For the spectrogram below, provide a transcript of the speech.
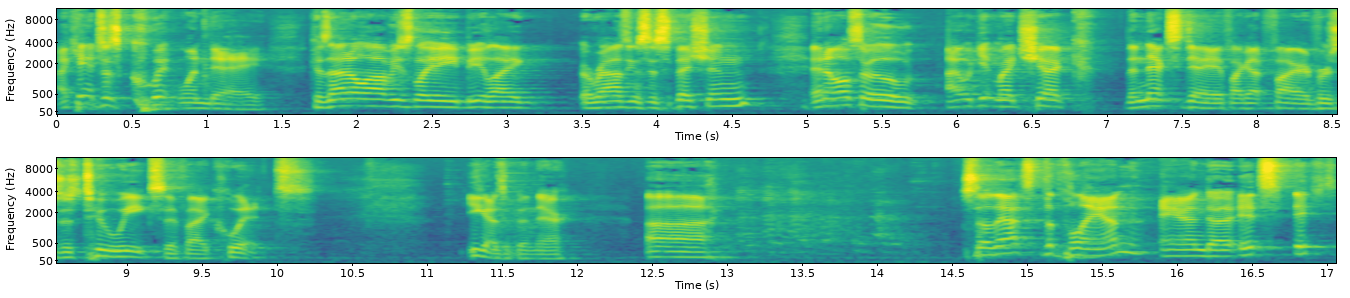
I can't just quit one day because that'll obviously be like arousing suspicion. And also I would get my check the next day if I got fired versus 2 weeks if I quit. You guys have been there. Uh, so that's the plan, and uh, it's it's.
